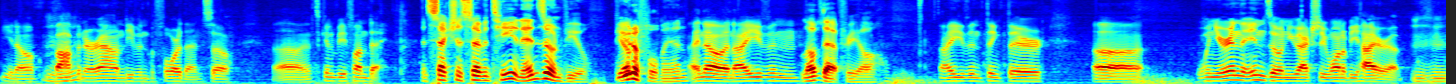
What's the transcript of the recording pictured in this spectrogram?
you know, Mhm. bopping around even before then. So uh, it's gonna be a fun day. And section 17, end zone view. Beautiful, man. I know, and I even Love that for y'all. I even think they're. Uh, when you're in the end zone, you actually want to be higher up. Mm-hmm.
